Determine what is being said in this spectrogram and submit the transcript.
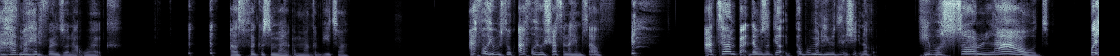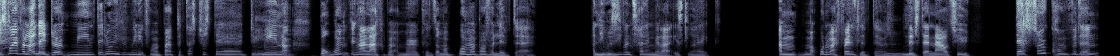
I had my headphones on at work. I was focused on my on my computer. I thought he was talk- I thought he was shouting at himself. I turned back. There was a girl, a woman who was literally. In a, he was so loud, but it's not even like they don't mean. They don't even mean it from a bad place. That's just their demeanor. But one thing I like about Americans, I'm a, when my brother lived there, and he was even telling me like it's like and my, one of my friends lived there, Mm. lives there now too. They're so confident.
